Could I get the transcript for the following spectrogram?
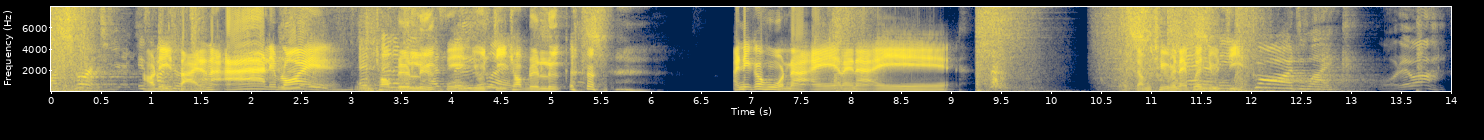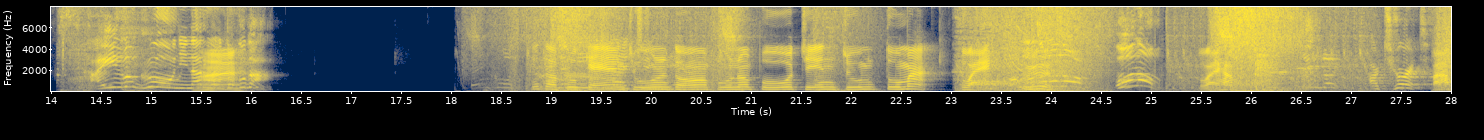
Our turret is เอาดิ under ตายแล้ว attack. นะอ่าเรียบร้อยโอ้ชอบเดินลึกนี่ยูจิชอบเดินลึก อันนี้ก็โหดนะไออะไรนะไอจำชื่อไม่ได้เพื่อนยูจินี่ตัวฟูแกงจูนตัวปูนปูจินจุมตุมะสวยออสวยครับปั๊บ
